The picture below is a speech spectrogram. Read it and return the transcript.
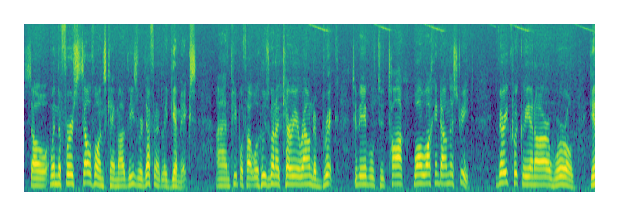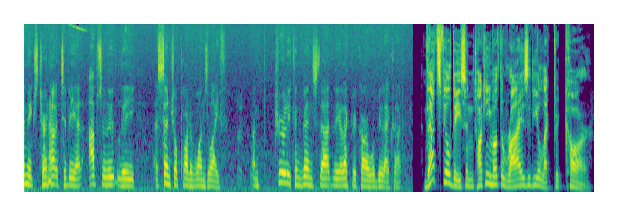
So when the first cell phones came out, these were definitely gimmicks. And people thought, well, who's going to carry around a brick to be able to talk while walking down the street? very quickly in our world, gimmicks turn out to be an absolutely essential part of one's life. I'm purely convinced that the electric car will be like that. That's Phil Dason talking about the rise of the electric car.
